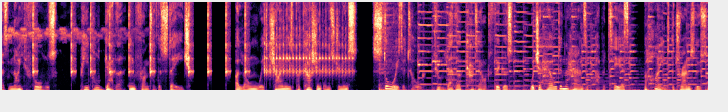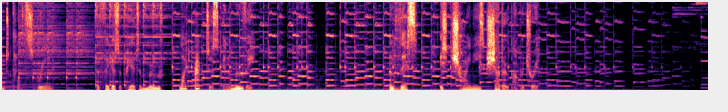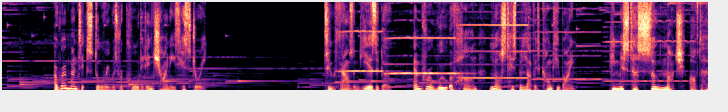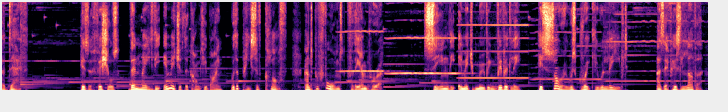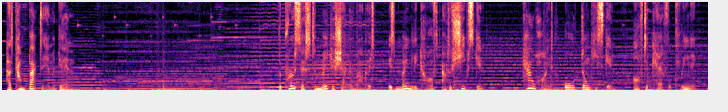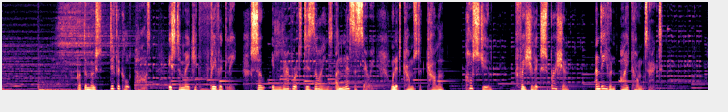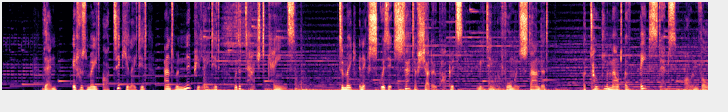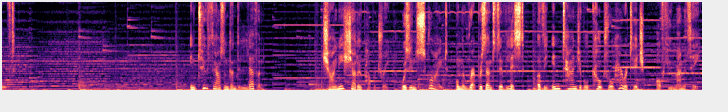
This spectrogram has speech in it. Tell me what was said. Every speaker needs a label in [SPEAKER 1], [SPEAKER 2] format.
[SPEAKER 1] As night falls, people gather in front of the stage. Along with Chinese percussion instruments, stories are told through leather cut-out figures which are held in the hands of puppeteers behind the translucent cloth screen. The figures appear to move like actors in a movie. And this is Chinese shadow puppetry. A romantic story was recorded in Chinese history. 2,000 years ago, Emperor Wu of Han lost his beloved concubine. He missed her so much after her death. His officials then made the image of the concubine with a piece of cloth and performed for the emperor. Seeing the image moving vividly, his sorrow was greatly relieved, as if his lover had come back to him again. The process to make a shadow puppet is mainly carved out of sheepskin, cowhide or donkey skin after careful cleaning. But the most difficult part is to make it vividly, so elaborate designs are necessary when it comes to colour, costume, facial expression and even eye contact. Then it was made articulated and manipulated with attached canes. To make an exquisite set of shadow puppets meeting performance standard, a total amount of eight steps are involved. In 2011, Chinese shadow puppetry was inscribed on the representative list of the intangible cultural heritage of humanity.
